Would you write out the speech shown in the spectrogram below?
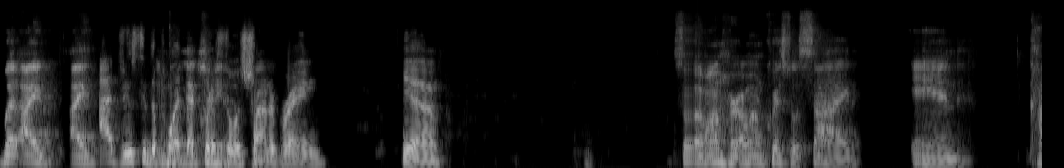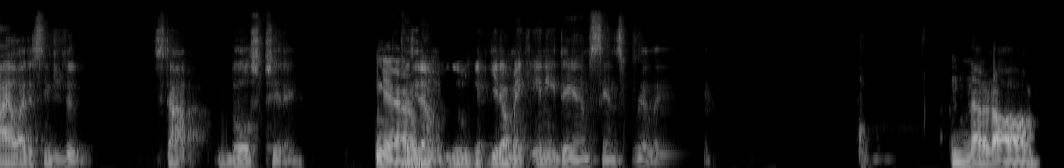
but I, I, I do see the point that Crystal was trying to bring. Yeah. so I'm on her. I'm on Crystal's side, and Kyle, I just need you to stop bullshitting Yeah. don't, you don't make- you don't make any damn sense, really. Not at all.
